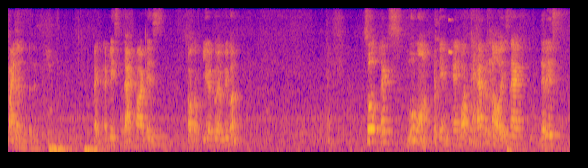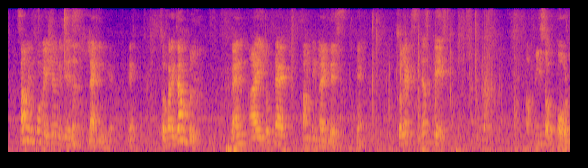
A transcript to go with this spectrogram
final representation. Right? At least that part is sort of clear to everyone. So let's move on. Okay? And what may happen now is that there is some information which is lacking here. Okay? So for example, when I looked at something like this, okay? So let's just take piece of code.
